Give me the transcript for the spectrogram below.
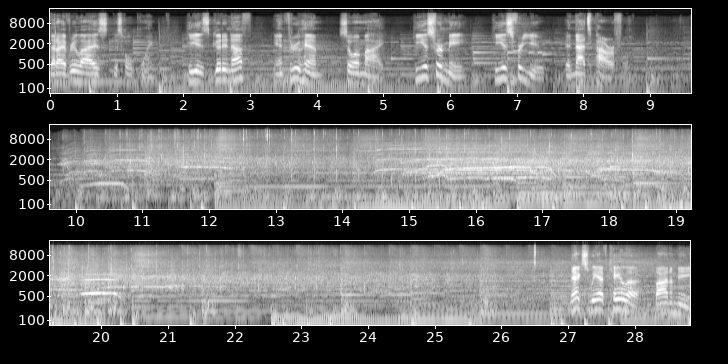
that I have realized this whole point. He is good enough, and through him, so am I. He is for me, he is for you, and that's powerful. Next, we have Kayla Bonamy.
